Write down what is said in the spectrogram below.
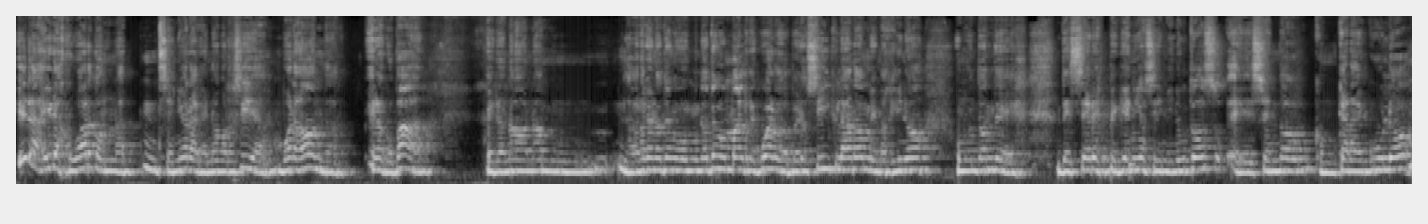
Era ir a jugar con una señora que no conocía. Buena onda. Era copada. Pero no, no, la verdad que no tengo, no tengo un mal recuerdo, pero sí, claro, me imagino un montón de, de seres pequeños y diminutos eh, yendo con cara de culo,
